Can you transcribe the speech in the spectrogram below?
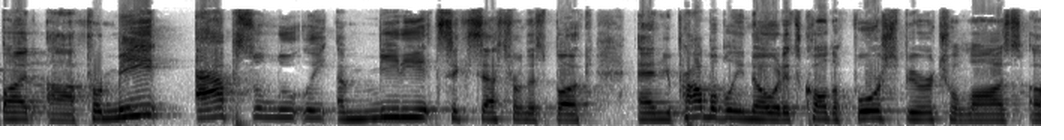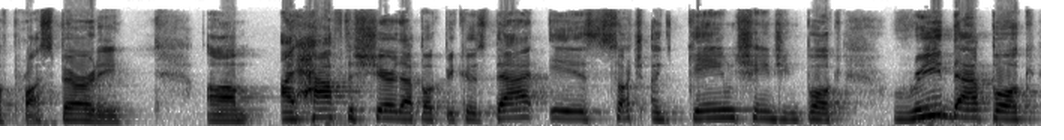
but uh, for me, absolutely immediate success from this book. And you probably know it. It's called The Four Spiritual Laws of Prosperity. Um, I have to share that book because that is such a game changing book. Read that book.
